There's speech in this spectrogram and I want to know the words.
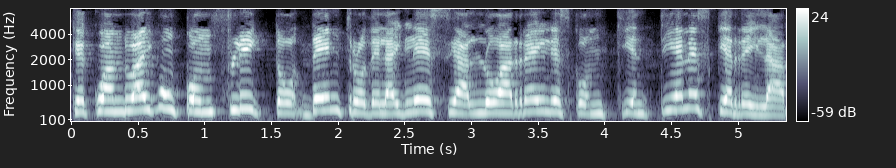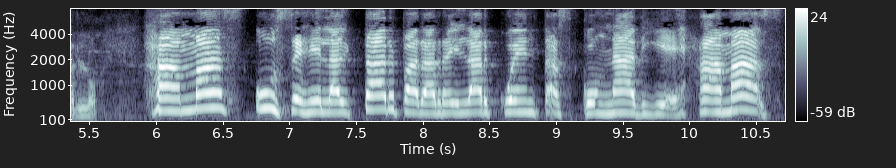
Que cuando hay un conflicto dentro de la iglesia, lo arregles con quien tienes que arreglarlo. Jamás uses el altar para arreglar cuentas con nadie. Jamás.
